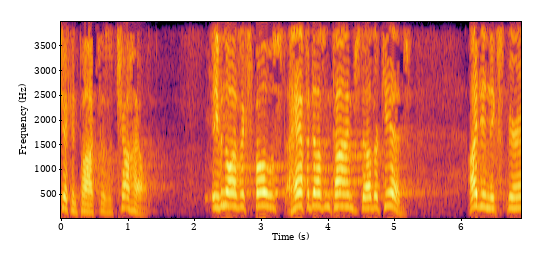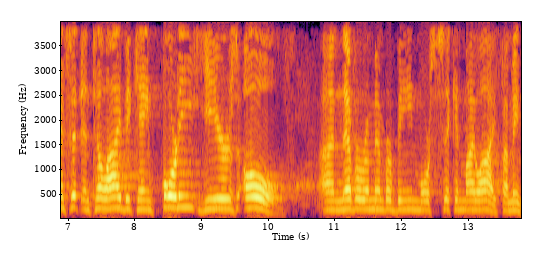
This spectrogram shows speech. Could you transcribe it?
chicken pox as a child. Even though I was exposed half a dozen times to other kids. I didn't experience it until I became 40 years old. I never remember being more sick in my life. I mean,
